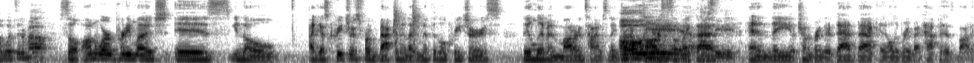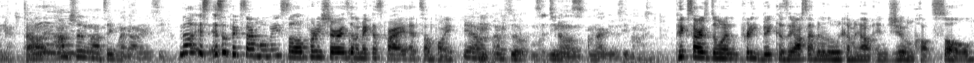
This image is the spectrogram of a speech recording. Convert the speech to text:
uh, what's it about? So Onward pretty much is, you know, I guess creatures from back in the like mythical creatures. They live in modern times, so they drive Oh, cars yeah, and stuff like that. And they are trying to bring their dad back and only bring back half of his body. Uh. I'm sure I'll take my daughter to see. No, it's it's a Pixar movie, so I'm pretty sure it's gonna make us cry at some point. Yeah, I'm, I'm still, you know. I'm not gonna see it by myself. Pixar's doing pretty big because they also have another movie coming out in June called Soul.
